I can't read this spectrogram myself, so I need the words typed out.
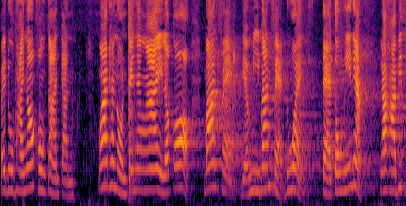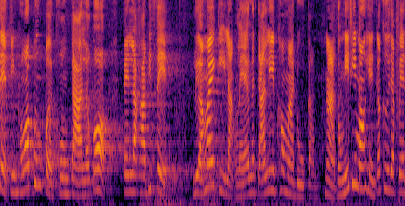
ไปดูภายนอกโครงการกัน ว่าถนนเป็นยังไงแล้วก็บ้านแฝดเดี๋ยวมีบ้านแฝดด้วย แต่ตรงนี้เนี่ยราคาพิเศษจริงเพราะว่าเพิ่งเปิดโครงการแล้วก็เป็นราคาพิเศษ เหลือไม่กี่หลังแล้วนะจ๊ะรีบเข้ามาดูกันน่ะตรงนี้ที่มองเห็นก็คือจะเป็น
